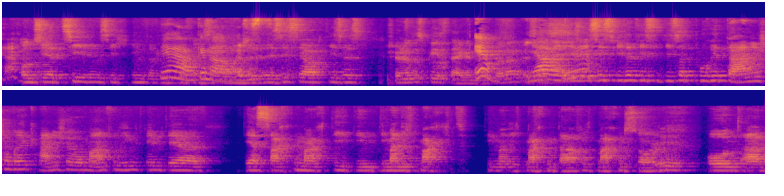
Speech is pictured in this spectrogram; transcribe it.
ja, und sie erzielen sich hin damit. Ja, genau. sagen. Also Es es ist ja auch dieses Schön und das Biest eigentlich, Ja. oder? Es Ja, ist- aber es ist wieder diese, dieser puritanisch-amerikanische Roman von irgendwem, der, der Sachen macht, die, die, die man nicht macht, die man nicht machen darf, nicht machen soll. Mhm. Und ähm,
